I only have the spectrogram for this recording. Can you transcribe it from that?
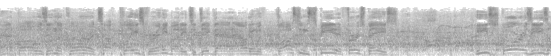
That ball was in the corner, a tough place for anybody to dig that out. And with Dawson's speed at first base, he scores easily.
